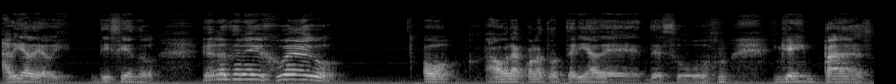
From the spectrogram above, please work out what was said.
a día de hoy diciendo que no tenéis juego, o ahora con la tontería de, de su Game Pass,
